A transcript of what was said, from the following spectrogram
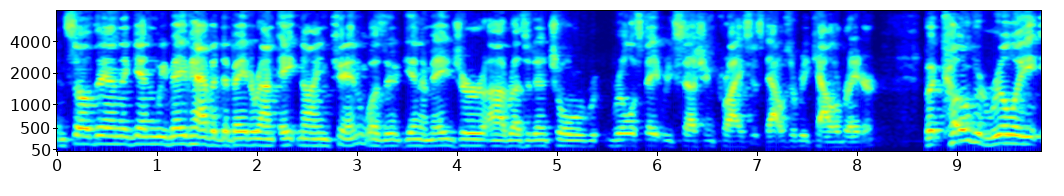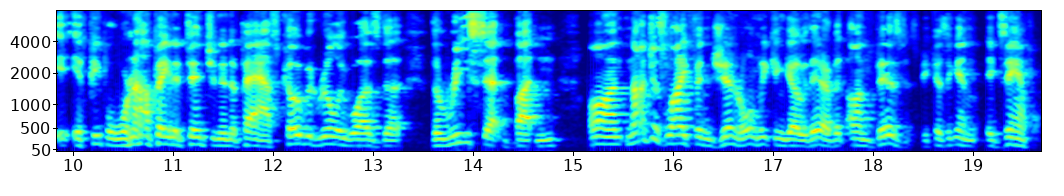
And so then again, we may have a debate around 8, 9, 10 was again a major uh, residential r- real estate recession crisis. That was a recalibrator. But COVID really, if people were not paying attention in the past, COVID really was the, the reset button on not just life in general, and we can go there, but on business. Because again, example,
